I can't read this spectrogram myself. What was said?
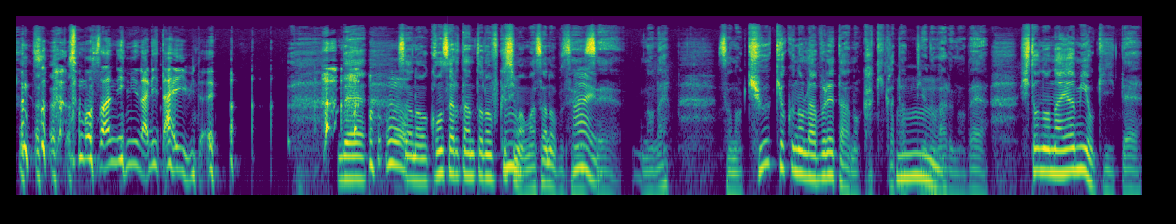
そ その三人になりたいみたいで、そのコンサルタントの福島正信先生のね、その究極のラブレターの書き方っていうのがあるので、人の悩みを聞いて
